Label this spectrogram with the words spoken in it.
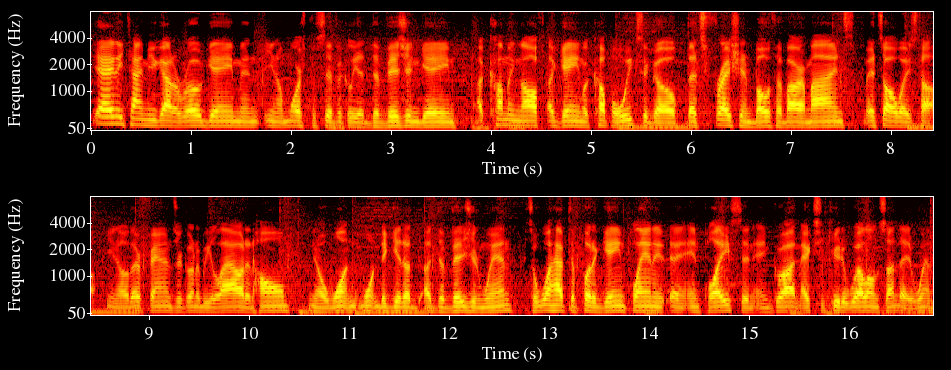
Yeah, anytime you got a road game and, you know, more specifically a division game, a coming off a game a couple weeks ago that's fresh in both of our minds, it's always tough. You know, their fans are going to be loud at home, you know, wanting, wanting to get a, a division win. So we'll have to put a game plan in, in place and, and go out and execute it well on Sunday to win.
